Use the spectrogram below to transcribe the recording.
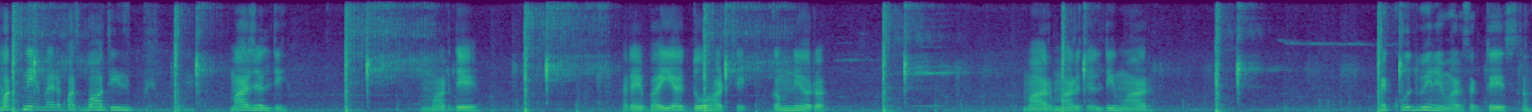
वक्त नहीं है मेरे पास। बहुत ही मार जल्दी। मार दे। अरे भाई यार, दो हार्ट से कम नहीं हो रहा। मार मार, जल्दी मार। मैं खुद भी नहीं मार सकते इसका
